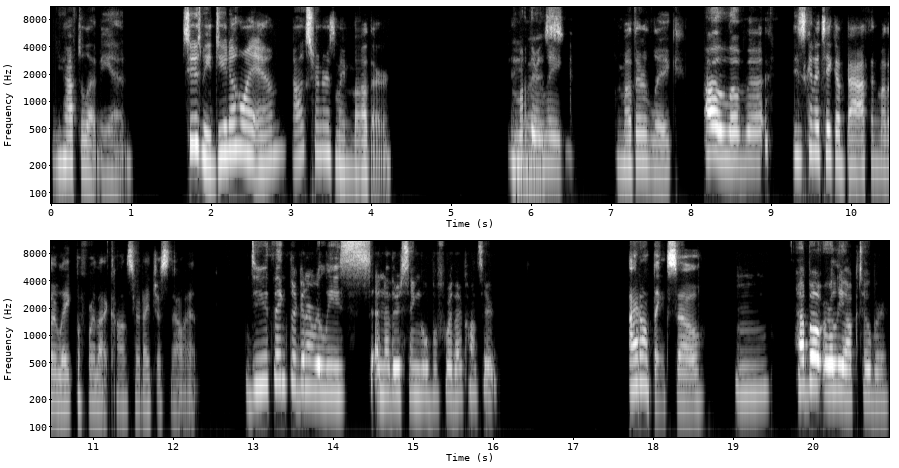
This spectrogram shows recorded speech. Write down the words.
you have to let me in. Excuse me, do you know who I am? Alex Turner is my mother. Mother Anyways, Lake. Mother Lake. I love that. He's gonna take a bath in Mother Lake before that concert. I just know it. Do you think they're gonna release another single before that concert? I don't think so. Mm. How about early October?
